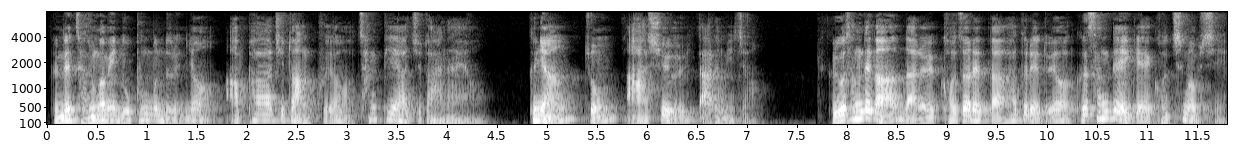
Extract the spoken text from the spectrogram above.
근데 자존감이 높은 분들은요 아파하지도 않고요 창피하지도 않아요. 그냥 좀 아쉬울 따름이죠 그리고 상대가 나를 거절했다 하더라도요 그 상대에게 거침없이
